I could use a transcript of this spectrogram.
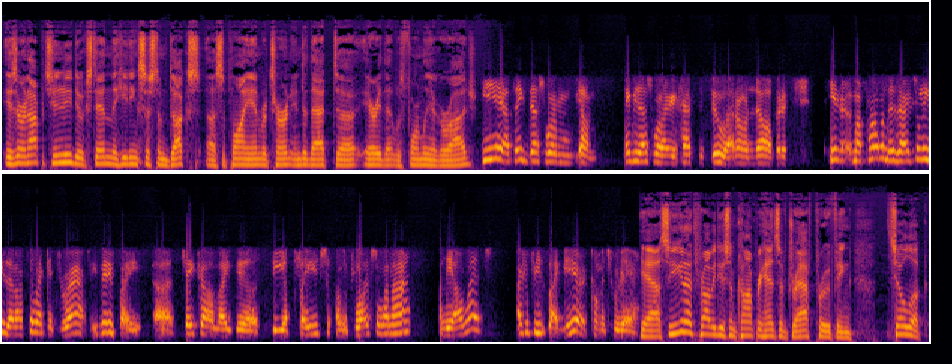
Is there an opportunity to extend the heating system ducts, uh, supply and return into that uh, area that was formerly a garage? Yeah, I think that's what I'm. Um, maybe that's what I have to do. I don't know, but you know, my problem is actually that I feel like a draft. Even if I uh, take out like the the plates on the plugs or whatnot on the outlets, I can feel like air coming through there. Yeah, so you're to have to probably do some comprehensive draft proofing. So, look,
